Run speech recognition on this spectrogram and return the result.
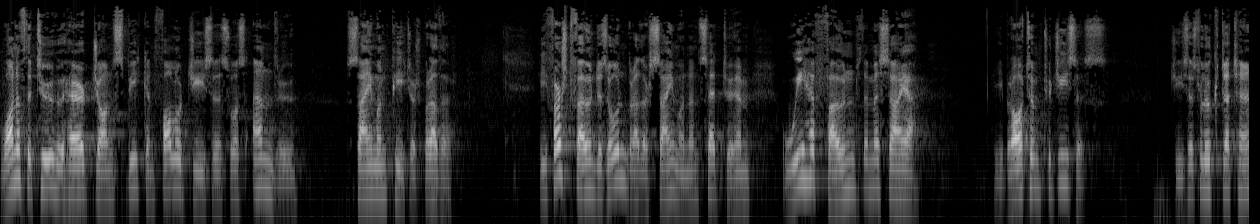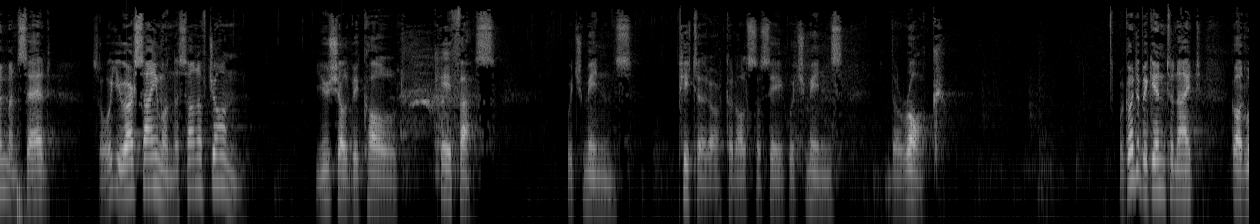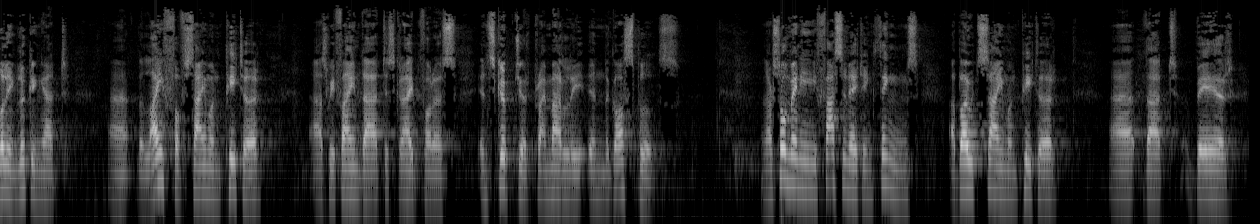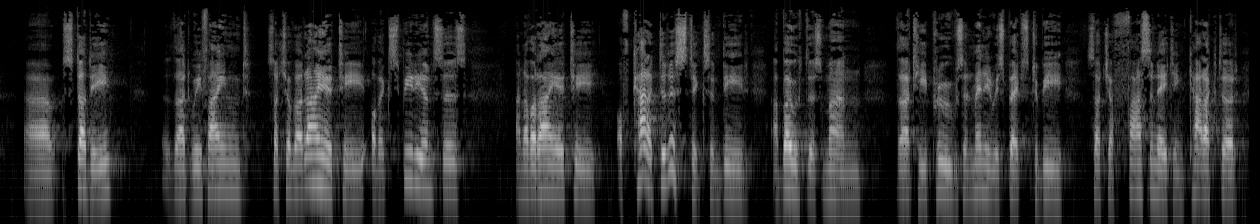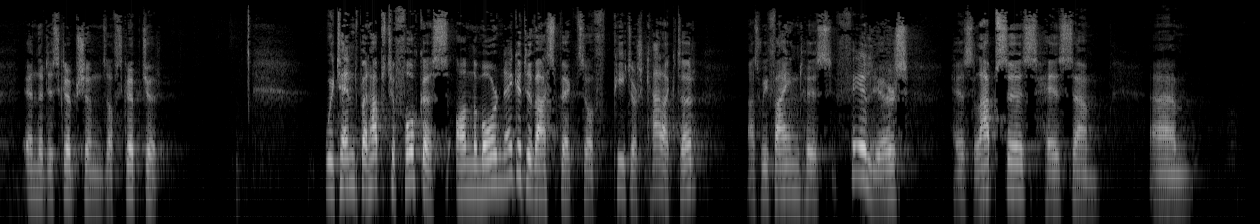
One of the two who heard John speak and followed Jesus was Andrew, Simon Peter's brother. He first found his own brother Simon and said to him, We have found the Messiah. He brought him to Jesus. Jesus looked at him and said, So you are Simon, the son of John. You shall be called Cephas, which means Peter, or could also say, which means the rock. We're going to begin tonight, God willing, looking at uh, the life of Simon Peter as we find that described for us in Scripture, primarily in the Gospels. And there are so many fascinating things about Simon Peter uh, that bear uh, study that we find such a variety of experiences and a variety of characteristics, indeed, about this man that he proves in many respects to be such a fascinating character in the descriptions of Scripture. We tend perhaps to focus on the more negative aspects of Peter's character as we find his failures, his lapses, his um, um,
